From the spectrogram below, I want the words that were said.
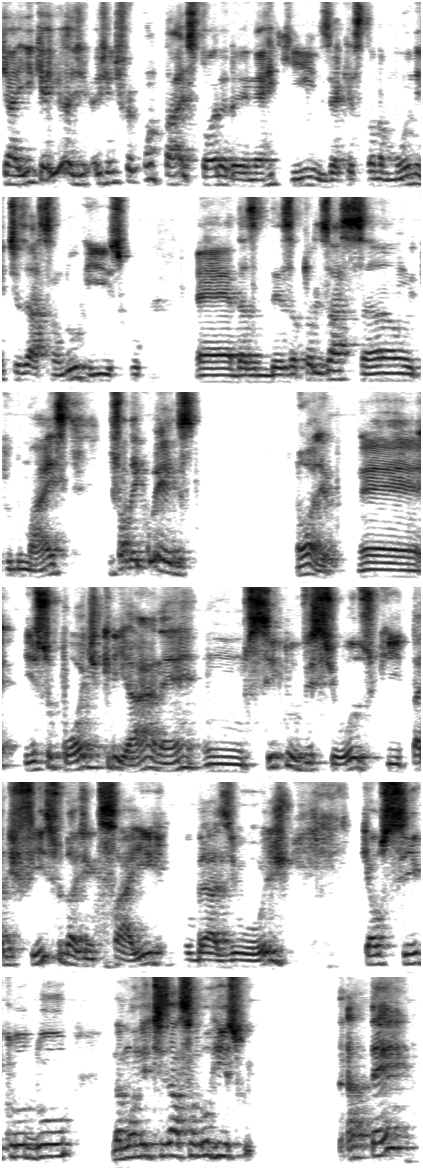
Que aí que a gente foi contar a história da NR15, a questão da monetização do risco, é, da desatualização e tudo mais. E falei com eles, olha, é, isso pode criar né, um ciclo vicioso que está difícil da gente sair no Brasil hoje, que é o ciclo do da monetização do risco, até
